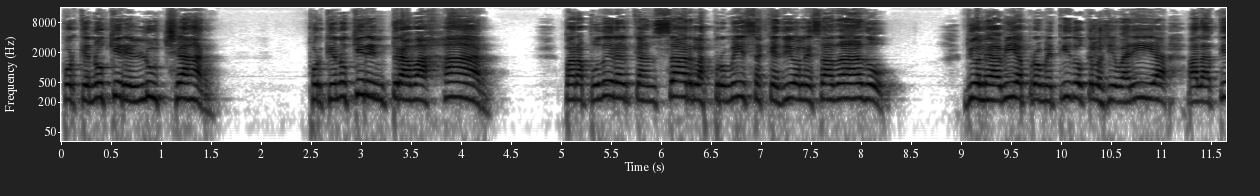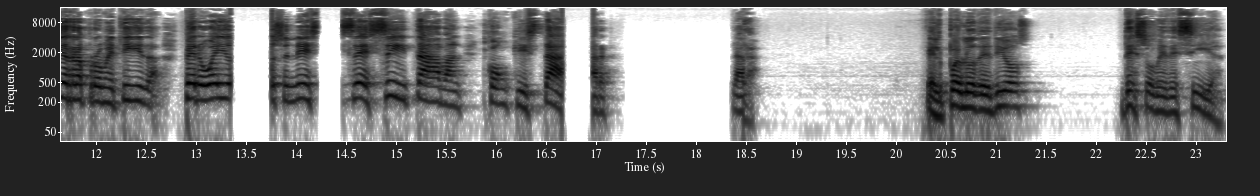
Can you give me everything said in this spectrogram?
porque no quieren luchar, porque no quieren trabajar para poder alcanzar las promesas que Dios les ha dado. Dios les había prometido que los llevaría a la tierra prometida, pero ellos necesitaban conquistar la El pueblo de Dios desobedecía,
